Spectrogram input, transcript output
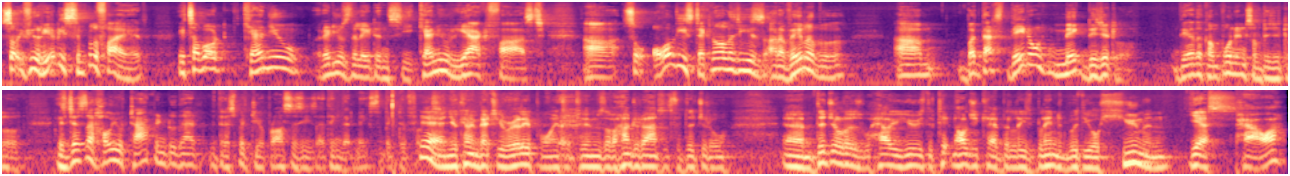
So if you really simplify it, it's about can you reduce the latency? Can you react fast? Uh, so all these technologies are available, um, but that's they don't make digital. They are the components of digital. It's just that how you tap into that with respect to your processes. I think that makes a big difference. Yeah, and you're coming back to your earlier point in terms of 100 answers for digital. Um, digital is how you use the technology capabilities blended with your human yes. power.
